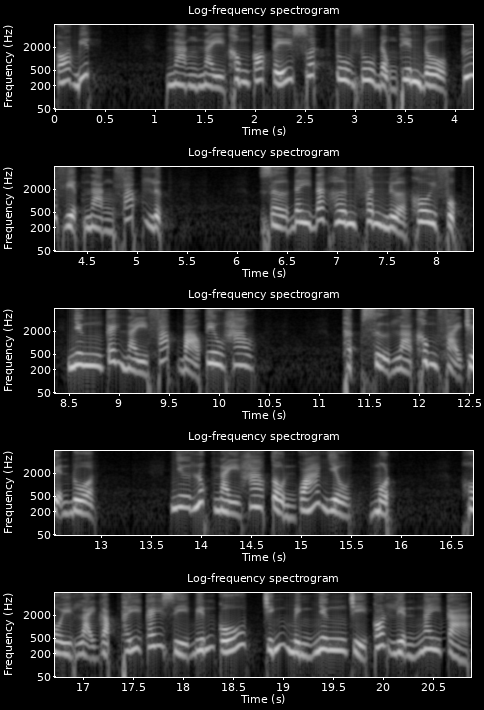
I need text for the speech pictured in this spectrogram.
Có biết, nàng này không có tế xuất tu du động thiên đồ, cứ việc nàng pháp lực. Giờ đây đã hơn phân nửa khôi phục, nhưng cái này pháp bảo tiêu hao. Thật sự là không phải chuyện đùa. Như lúc này hao tổn quá nhiều. Một. Hồi lại gặp thấy cái gì biến cố. Chính mình nhưng chỉ có liền ngay cả.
